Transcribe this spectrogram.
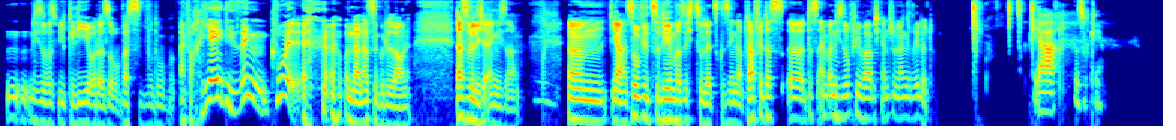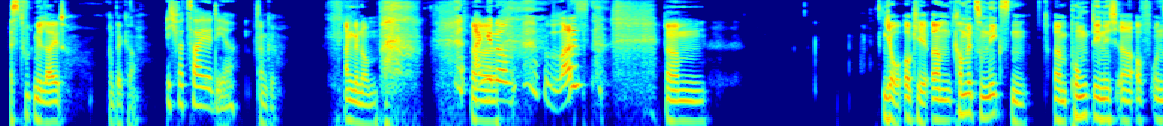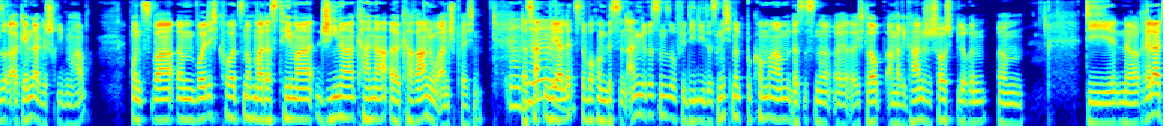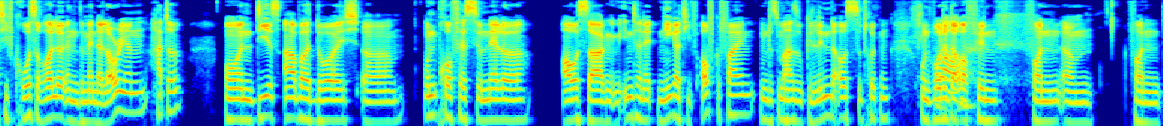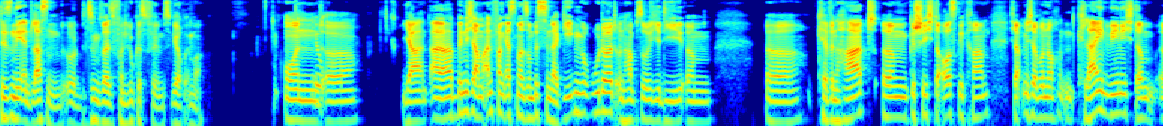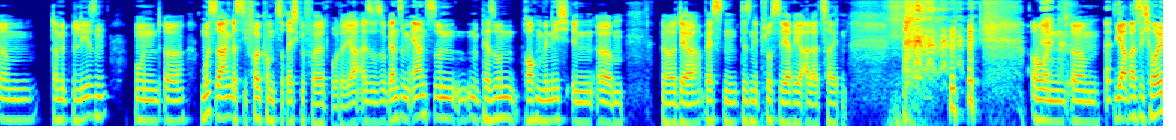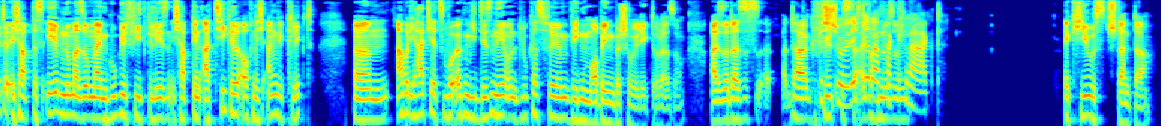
nicht sowas wie Glee oder so, was wo du einfach yay, die singen, cool und dann hast du gute Laune. Das will ich eigentlich sagen. Ähm, ja, so viel zu dem, was ich zuletzt gesehen habe. Dafür, dass äh, das einfach nicht so viel war, habe ich ganz schön lange geredet. Ja, ist okay. Es tut mir leid, Rebecca. Ich verzeihe dir. Danke. Angenommen. Äh, Angenommen. Was? Ähm, jo, okay. Ähm, kommen wir zum nächsten ähm, Punkt, den ich äh, auf unsere Agenda geschrieben habe. Und zwar ähm, wollte ich kurz noch mal das Thema Gina Cana äh, Carano ansprechen. Das hatten wir ja Mhm. letzte Woche ein bisschen angerissen, so für die, die das nicht mitbekommen haben. Das ist eine, äh, ich glaube, amerikanische Schauspielerin, ähm, die eine relativ große Rolle in The Mandalorian hatte. Und die ist aber durch äh, unprofessionelle Aussagen im Internet negativ aufgefallen, um das mal so gelinde auszudrücken, und wurde Wow. daraufhin von, ähm, von Disney entlassen, beziehungsweise von Lucasfilms, wie auch immer. Und Jo. äh, ja, da bin ich am Anfang erstmal so ein bisschen dagegen gerudert und habe so hier die ähm, äh, Kevin Hart ähm, Geschichte ausgekramt. Ich habe mich aber noch ein klein wenig dam, ähm, damit belesen und äh, muss sagen, dass die vollkommen zurechtgefeuert wurde. Ja, also so ganz im Ernst, so ein- eine Person brauchen wir nicht in ähm, äh, der besten Disney Plus Serie aller Zeiten. Und ähm, ja, was ich heute, ich habe das eben nur mal so in meinem Google Feed gelesen. Ich habe den Artikel auch nicht angeklickt. Ähm, aber die hat jetzt wohl irgendwie Disney und Lucasfilm wegen Mobbing beschuldigt oder so. Also das ist äh, da gefühlt ist da Beschuldigt einfach oder nur so ein verklagt? accused stand da.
